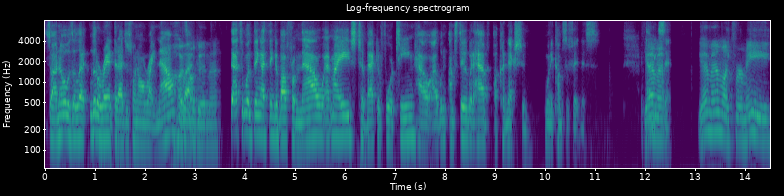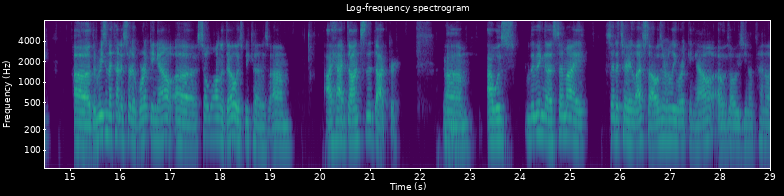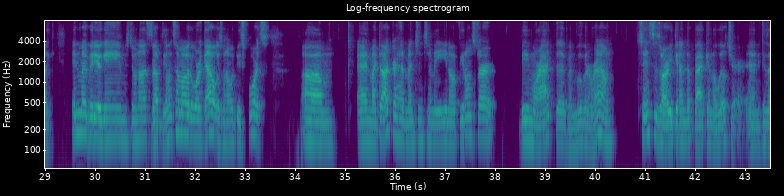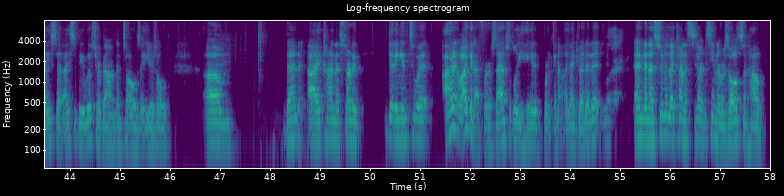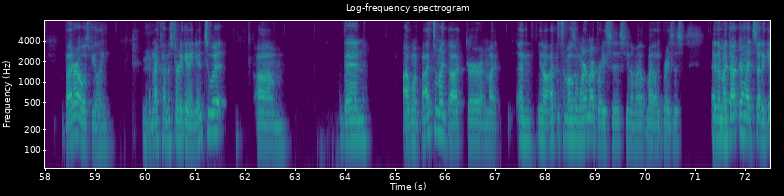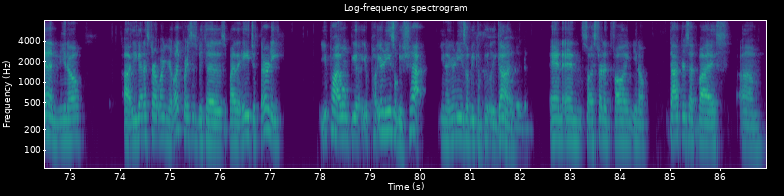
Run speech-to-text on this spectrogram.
So I know it was a le- little rant that I just went on right now. Oh, it's all good, man. That's one thing I think about from now at my age to back in 14, how I would, I'm still able to have a connection when it comes to fitness. yeah, man. Sense. Yeah, man. Like for me, uh, the reason I kind of started working out uh, so long ago is because um, I had gone to the doctor. Mm-hmm. Um, I was living a semi sedentary lifestyle. I wasn't really working out. I was always, you know, kind of like in my video games, doing all that stuff. Mm-hmm. The only time I would work out was when I would do sports. Um, and my doctor had mentioned to me, you know, if you don't start being more active and moving around, chances are you could end up back in the wheelchair. And because I used to, I used to be wheelchair bound until I was eight years old. Um, then I kind of started getting into it. I didn't like it at first. I absolutely hated working out. Like I dreaded it. And then as soon as I kind of started seeing the results and how better I was feeling, mm-hmm. and I kind of started getting into it. Um, then I went back to my doctor and my and you know at the time I wasn't wearing my braces, you know my my leg braces, and mm-hmm. then my doctor had said again, you know, uh, you got to start wearing your leg braces because by the age of thirty, you probably won't be your your knees will be shot. You know your knees will be completely gone. And and so I started following you know doctor's advice. Um,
